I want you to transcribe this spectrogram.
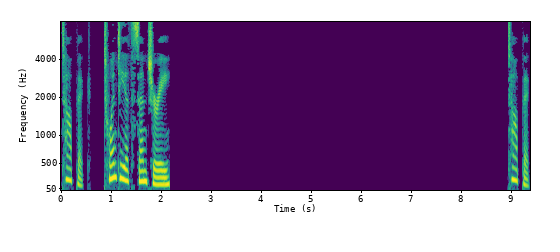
Topic: 20th century. Topic:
